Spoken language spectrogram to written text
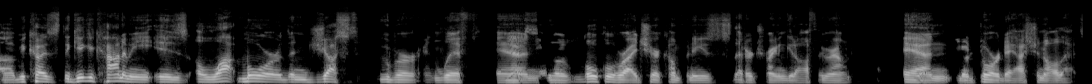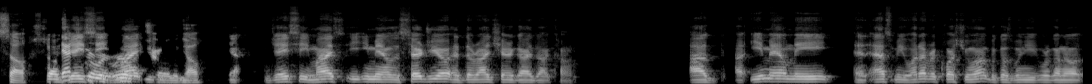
Uh, because the gig economy is a lot more than just Uber and Lyft and yes. you know, local rideshare companies that are trying to get off the ground and you know DoorDash and all that. So, so that's JC, where we're my, trying to go. Yeah, JC, my email is Sergio at the rideshareguy.com. Uh, uh, email me and ask me whatever question you want because we need, we're gonna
